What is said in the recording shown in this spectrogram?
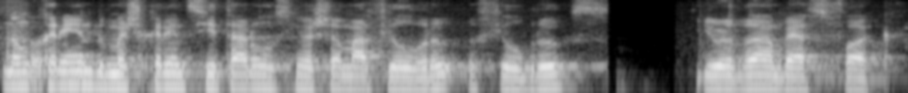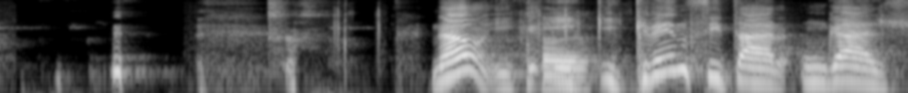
Não querendo, mas querendo citar um senhor chamado Phil, Bru- Phil Brooks, you're dumb as fuck. Não, e, e- e querendo citar um gajo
